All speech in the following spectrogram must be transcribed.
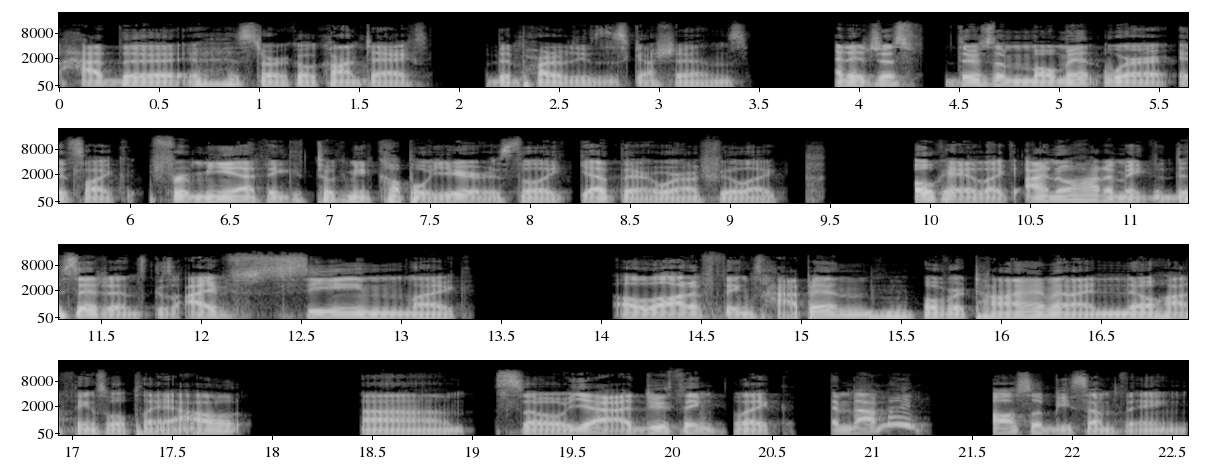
had the historical context, been part of these discussions, and it just there's a moment where it's like for me, I think it took me a couple years to like get there where I feel like okay, like I know how to make the decisions because I've seen like a lot of things happen Mhm. over time, and I know how things will play out. Um, so yeah, I do think like, and that might also be something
